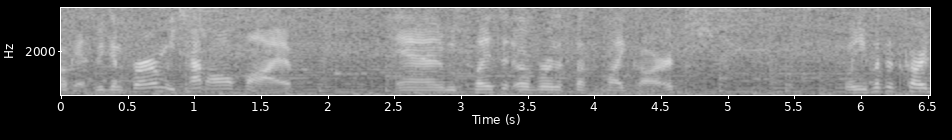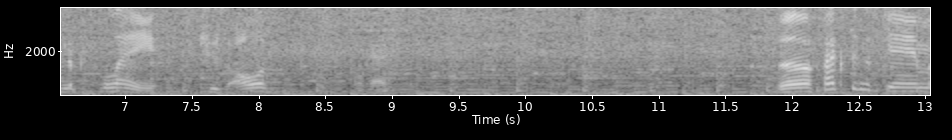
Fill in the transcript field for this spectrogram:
Okay, so we confirm, we tap all five, and we place it over the specified card. When you put this card into play, choose all of Okay. The effects in this game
